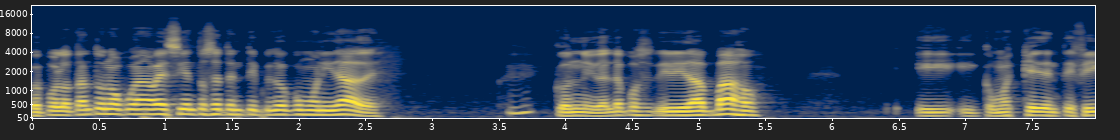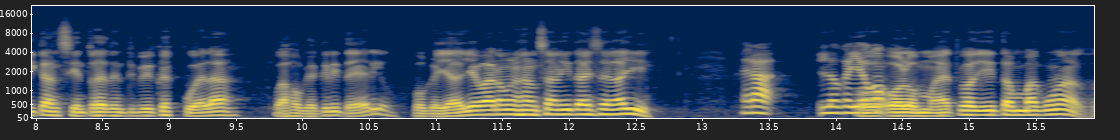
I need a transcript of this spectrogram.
Pues por lo tanto no pueden haber 170 y pico comunidades con nivel de positividad bajo. Y, y cómo es que identifican 170 y pico escuelas? ¿Bajo qué criterio? Porque ya llevaron el hand sanitizer allí. Mira, lo que yo... O, o los maestros allí están vacunados.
